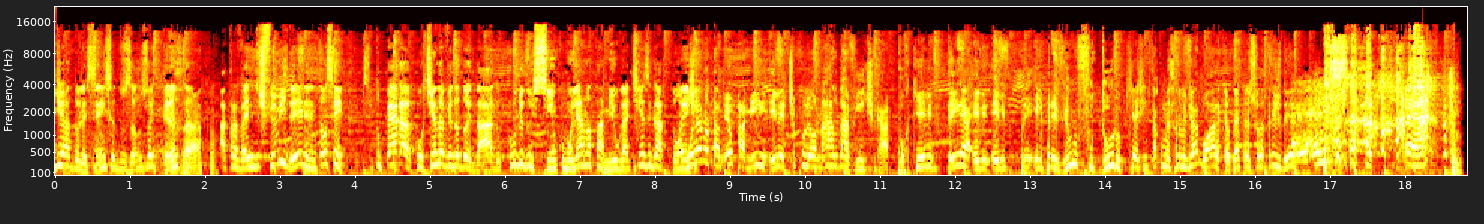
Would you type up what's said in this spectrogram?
e a adolescência dos anos 80 Exato. através dos filmes dele. Então, assim, se tu pega Curtindo a Vida Doidado, Clube dos Cinco, Mulher Nota Mil, Gatinhas e Gatões. Mulher Nota Mil, pra mim, ele é tipo Leonardo da Vinci, cara. Porque ele tem a- ele, ele, pre- ele previu um futuro que a gente tá começando a viver agora, que é o da impressora 3D.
